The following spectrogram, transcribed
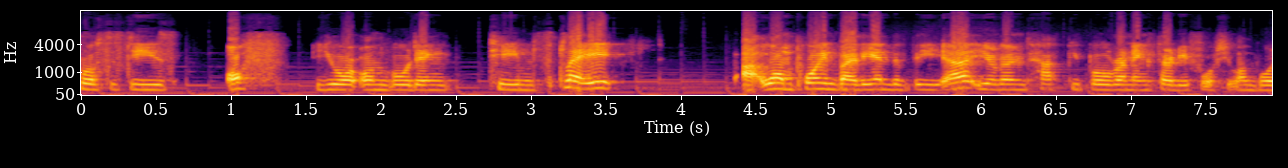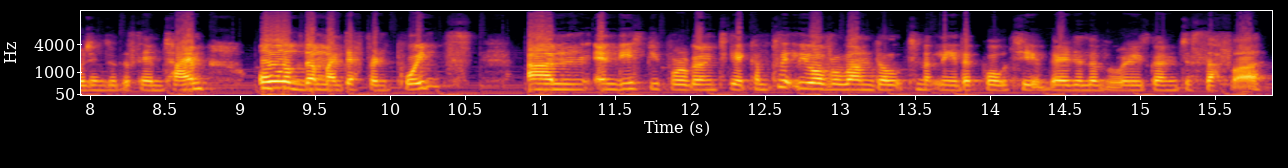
processes off your onboarding team's plate, at one point by the end of the year, you're going to have people running 30, 40 onboardings at the same time, all of them at different points. Um, and these people are going to get completely overwhelmed. Ultimately, the quality of their delivery is going to suffer.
